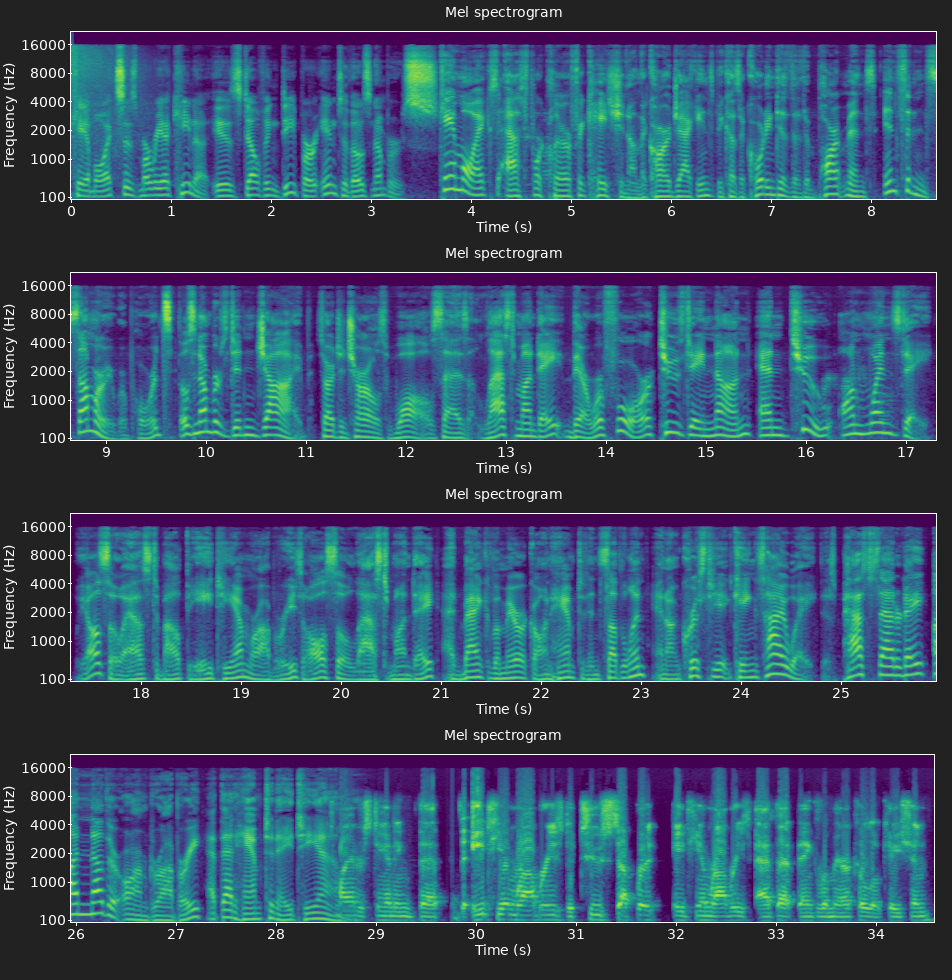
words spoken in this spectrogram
KMOX's Maria Kina is delving deeper into those numbers. KMOX asked for clarification on the carjackings because, according to the department's incident summary reports, those numbers didn't jibe. Sergeant Charles Wall says last Monday there were four, Tuesday none, and two on Wednesday. We also asked about the ATM robberies also last Monday at Bank of America on Hampton and Sutherland and on Christie at Kingshighway. This past Saturday, another armed robbery at that Hampton ATM. My understanding that the ATM robberies, the two separate ATM robberies at that Bank of America location,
